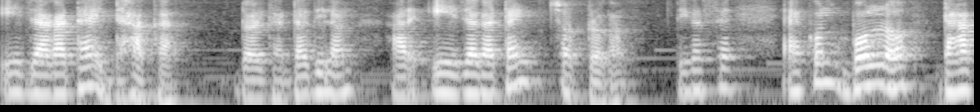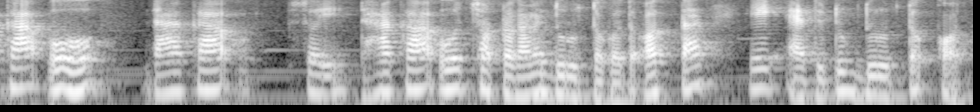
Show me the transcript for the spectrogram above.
এই জায়গাটায় ঢাকা ডয়ঘাটটা দিলাম, আর এই জায়গাটায় চট্টগ্রাম, ঠিক আছে? এখন বলল ঢাকা ও, ঢাকা সরি ঢাকা ও চট্টগ্রামের দূরত্ব কত? অর্থাৎ এই এতটুক দূরত্ব কত?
